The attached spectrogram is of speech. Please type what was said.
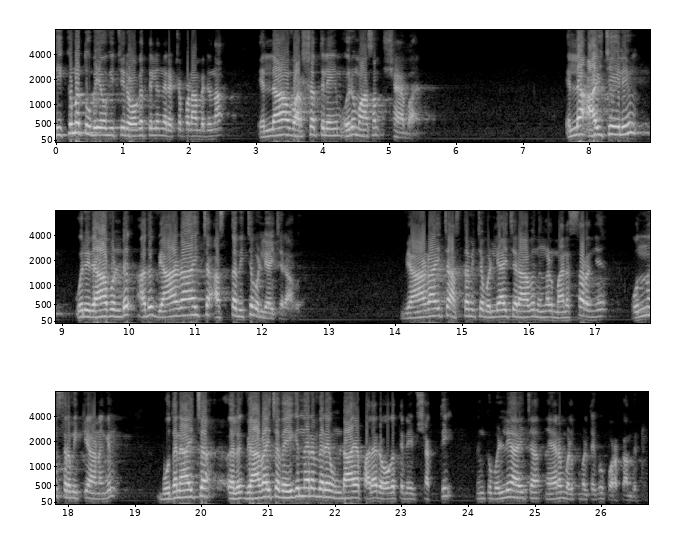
ഹിക്മത്ത് ഉപയോഗിച്ച് രോഗത്തിൽ നിന്ന് രക്ഷപ്പെടാൻ പറ്റുന്ന എല്ലാ വർഷത്തിലെയും ഒരു മാസം ഷാബാൻ എല്ലാ ആഴ്ചയിലെയും ഒരു രാവുണ്ട്. അത് വ്യാഴാഴ്ച അസ്തമിച്ച വെള്ളിയാഴ്ച രാവ്. വ്യാഴാഴ്ച അസ്തമിച്ച വെള്ളിയാഴ്ച രാവ് നിങ്ങൾ മനസ്സറിഞ്ഞ് ഒന്ന് ശ്രമിക്കുകയാണെങ്കിൽ ബുധനാഴ്ച അല്ല വ്യാഴാഴ്ച വൈകുന്നേരം വരെ ഉണ്ടായ പല രോഗത്തിന്റെയും ശക്തി നിങ്ങൾക്ക് വെള്ളിയാഴ്ച നേരം വെളുക്കുമ്പോഴത്തേക്ക് കുറയ്ക്കാൻ പറ്റും.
